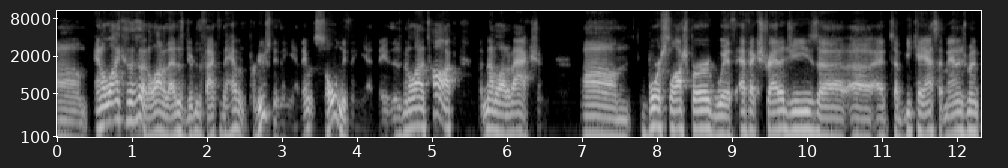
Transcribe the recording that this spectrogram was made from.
Um, and a lot, like I said, a lot of that is due to the fact that they haven't produced anything yet. They haven't sold anything yet. They, there's been a lot of talk, but not a lot of action. Um, Boris Schlossberg with FX Strategies uh, uh, at uh, BK Asset Management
